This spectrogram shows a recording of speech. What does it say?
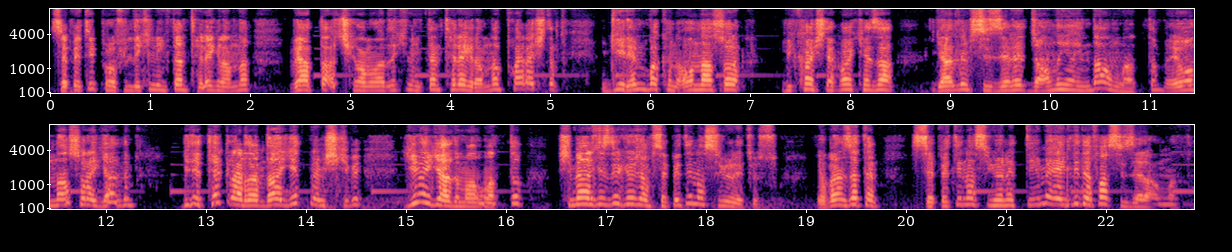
sepeti profildeki linkten Telegram'dan ve hatta açıklamalardaki linkten Telegram'dan paylaştım. Girin bakın ondan sonra birkaç defa keza geldim sizlere canlı yayında anlattım. E ondan sonra geldim bir de tekrardan daha yetmemiş gibi yine geldim anlattım. Şimdi herkes diyor ki hocam sepeti nasıl yönetiyorsun? Ya ben zaten sepeti nasıl yönettiğimi 50 defa sizlere anlattım.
